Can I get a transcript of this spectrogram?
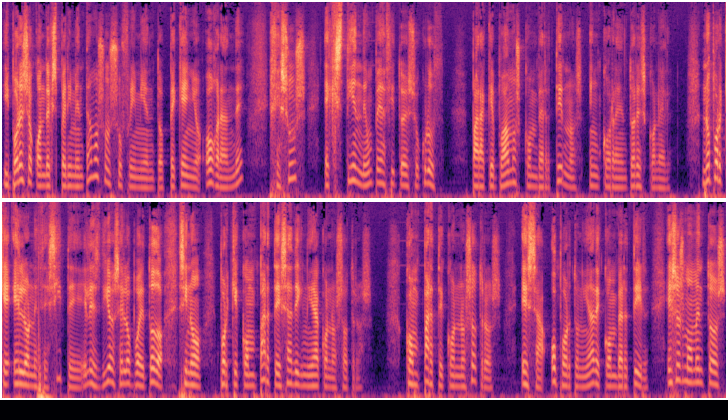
Y por eso cuando experimentamos un sufrimiento pequeño o grande, Jesús extiende un pedacito de su cruz para que podamos convertirnos en corredentores con Él. No porque Él lo necesite, Él es Dios, Él lo puede todo, sino porque comparte esa dignidad con nosotros. Comparte con nosotros esa oportunidad de convertir esos momentos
